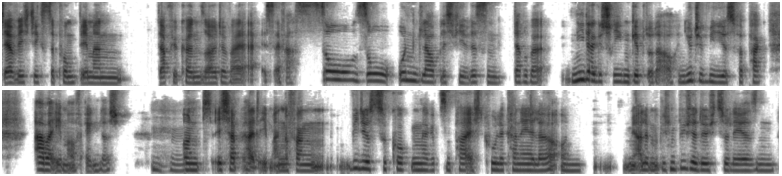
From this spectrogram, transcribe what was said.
der wichtigste Punkt, den man dafür können sollte, weil es einfach so, so unglaublich viel Wissen darüber niedergeschrieben gibt oder auch in YouTube-Videos verpackt, aber eben auf Englisch. Mhm. Und ich habe halt eben angefangen, Videos zu gucken. Da gibt es ein paar echt coole Kanäle und mir alle möglichen Bücher durchzulesen.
